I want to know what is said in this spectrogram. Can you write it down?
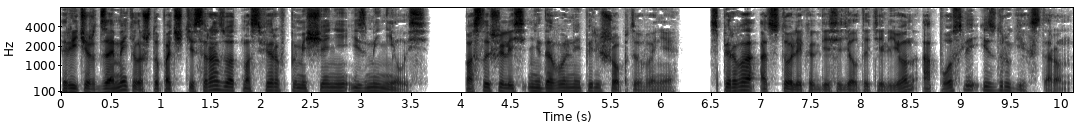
Ричард заметил, что почти сразу атмосфера в помещении изменилась. Послышались недовольные перешептывания. Сперва от столика, где сидел Татильон, а после и с других сторон.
